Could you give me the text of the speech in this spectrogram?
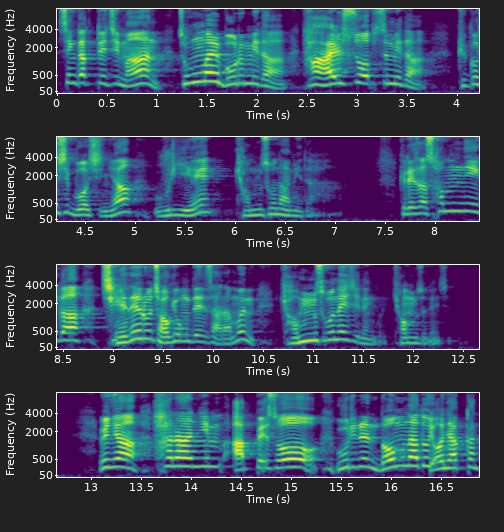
생각되지만 정말 모릅니다. 다 알 수 없습니다. 그것이 무엇이냐? 우리의 겸손함이다. 그래서 섭리가 제대로 적용된 사람은 겸손해지는 거예요. 겸손해지는. 왜냐 하나님 앞에서 우리는 너무나도 연약한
